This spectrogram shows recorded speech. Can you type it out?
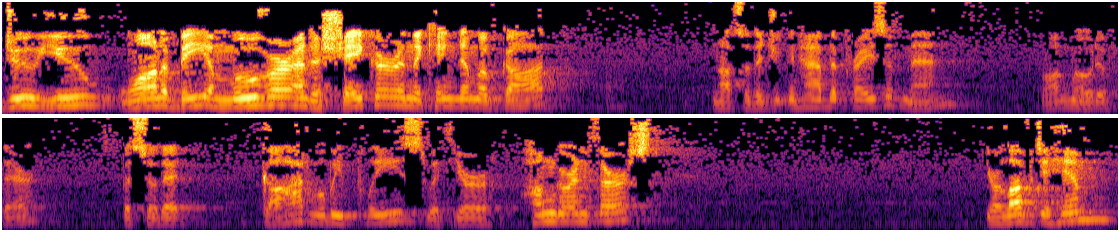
Do you want to be a mover and a shaker in the kingdom of God? Not so that you can have the praise of men, wrong motive there, but so that God will be pleased with your hunger and thirst, your love to Him,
